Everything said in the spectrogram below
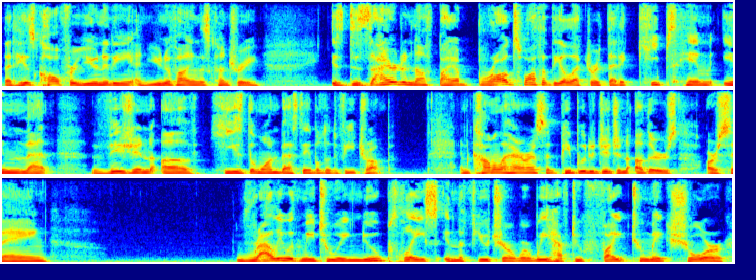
that his call for unity and unifying this country is desired enough by a broad swath of the electorate that it keeps him in that vision of he's the one best able to defeat Trump. And Kamala Harris and Pete Buttigieg and others are saying, rally with me to a new place in the future where we have to fight to make sure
